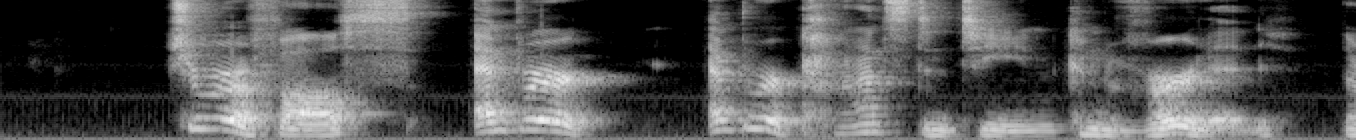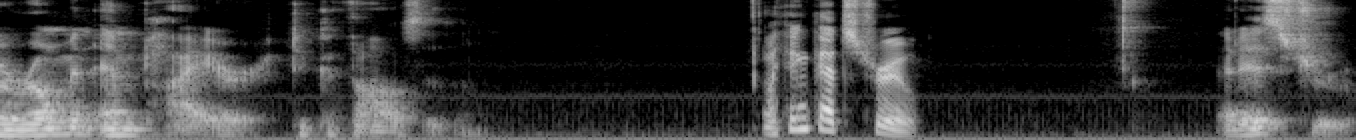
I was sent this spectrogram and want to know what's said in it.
True or false? Emperor Emperor Constantine converted the Roman Empire to Catholicism. I think that's true. That is true.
